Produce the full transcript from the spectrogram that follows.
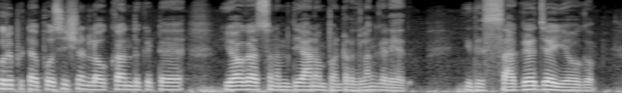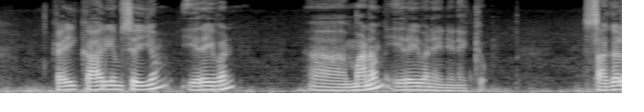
குறிப்பிட்ட பொசிஷனில் உட்காந்துக்கிட்டு யோகாசனம் தியானம் பண்ணுறதுலாம் கிடையாது. இது சகஜ யோகம். கை காரியம் செய்யும் இறைவன் மனம் இறைவனை நினைக்கும். சகல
